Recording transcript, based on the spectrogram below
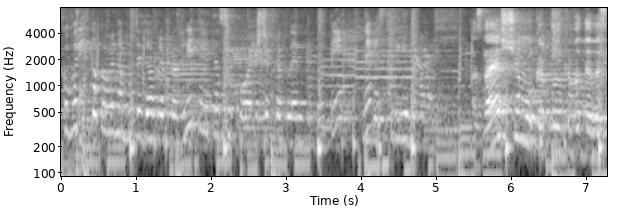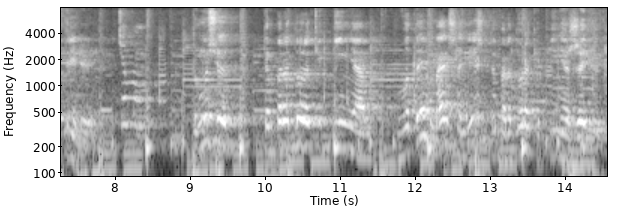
Сковорідка повинна бути добре прогрітою та сухою, щоб краплинки води не вистрілювали. А знаєш, чому краплинки води вистрілюють? Чому? Тому що температура кипіння води менша, ніж температура кипіння жирів.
